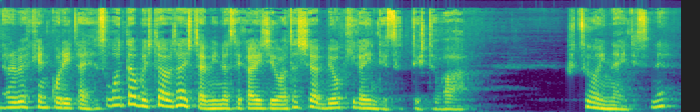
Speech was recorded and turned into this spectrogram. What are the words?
なるべく健康でいたい。そこに多分人は対してはみんな世界中、私は病気がいいんですっていう人は、普通はいないですね。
